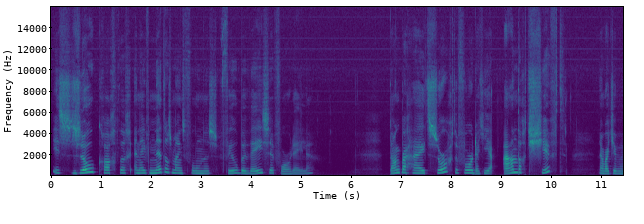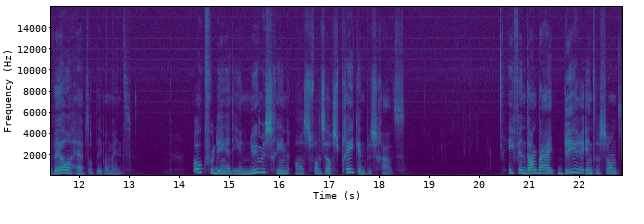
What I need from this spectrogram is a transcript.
is zo krachtig en heeft net als mindfulness veel bewezen voordelen. Dankbaarheid zorgt ervoor dat je je aandacht shift naar wat je wel hebt op dit moment. Ook voor dingen die je nu misschien als vanzelfsprekend beschouwt. Ik vind dankbaarheid beren interessant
